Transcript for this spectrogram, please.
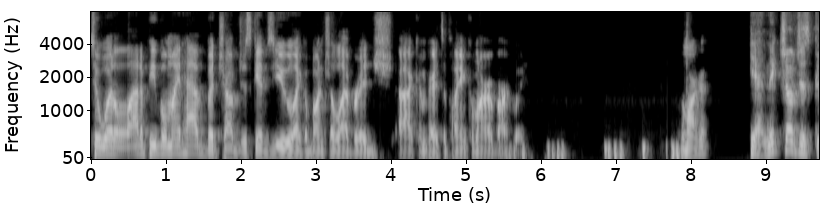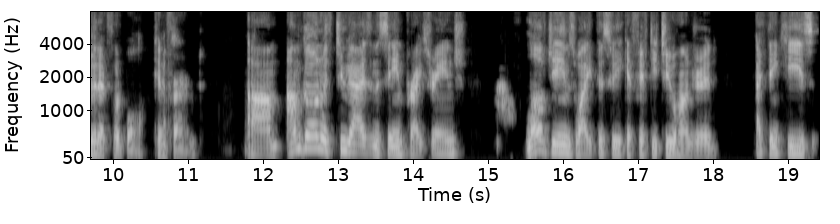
to what a lot of people might have, but Chubb just gives you like a bunch of leverage uh, compared to playing Kamara Barkley. Lamarca? Yeah, Nick Chubb's just good at football. Confirmed. Um, I'm going with two guys in the same price range. Love James White this week at 5200. I think he's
